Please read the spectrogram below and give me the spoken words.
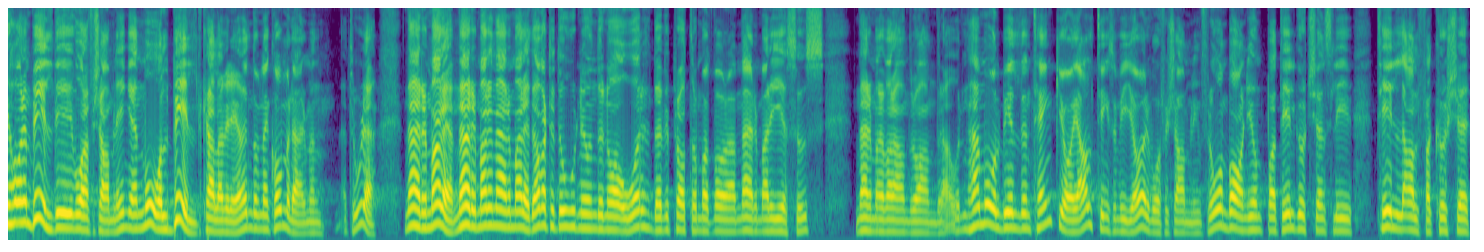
har en bild i vår församling, en målbild kallar vi det. Jag vet inte om den kommer där, men jag tror det. Närmare, närmare, närmare. Det har varit ett ord nu under några år där vi pratar om att vara närmare Jesus närmare varandra och andra. Och den här målbilden tänker jag i allting som vi gör i vår församling, från barngympa till gudstjänstliv till alfakurser.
